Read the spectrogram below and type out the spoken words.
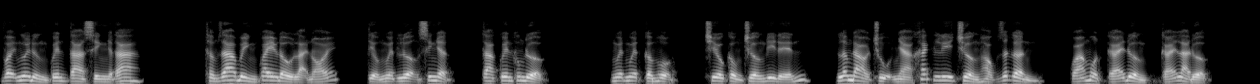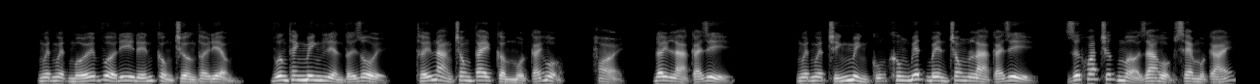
vậy ngươi đừng quên ta sinh nhật ta. Thẩm gia bình quay đầu lại nói, tiểu Nguyệt lượng sinh nhật, ta quên không được. Nguyệt Nguyệt cầm hộp, chiều cổng trường đi đến, lâm đào trụ nhà khách ly trường học rất gần, quá một cái đường, cái là được. Nguyệt Nguyệt mới vừa đi đến cổng trường thời điểm, Vương Thanh Minh liền tới rồi, thấy nàng trong tay cầm một cái hộp, hỏi, đây là cái gì? Nguyệt Nguyệt chính mình cũng không biết bên trong là cái gì, dứt khoát trước mở ra hộp xem một cái,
